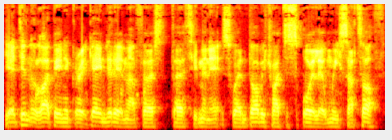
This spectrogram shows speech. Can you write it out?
Yeah, it didn't look like being a great game, did it, in that first 30 minutes when Derby tried to spoil it and we sat off.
